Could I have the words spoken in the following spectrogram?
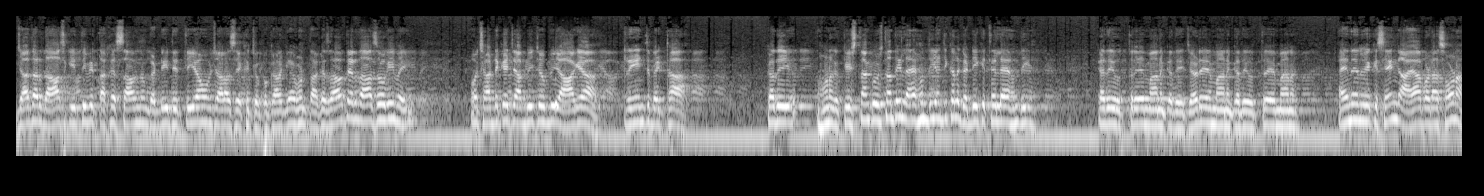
ਜਦ ਅਰਦਾਸ ਕੀਤੀ ਵੀ ਤਖਤ ਸਾਹਿਬ ਨੂੰ ਗੱਡੀ ਦਿੱਤੀ ਆ, ਉਹ ਵਿਚਾਰਾ ਸਿੱਖ ਚੁੱਪ ਕਰ ਗਿਆ। ਹੁਣ ਤਖਤ ਸਾਹਿਬ ਤੇ ਅਰਦਾਸ ਹੋ ਗਈ ਬਈ। ਉਹ ਛੱਡ ਕੇ ਚਾਬੀ ਚੁੱਬੀ ਆ ਗਿਆ ਟ੍ਰੇਨ 'ਚ ਬੈਠਾ। ਕਦੇ ਹੁਣ ਕਿਸ਼ਤਾਂ ਕੁਸ਼ਤਾਂ ਤੇ ਲੈ ਹੁੰਦੀ ਅੱਜ ਕੱਲ ਗੱਡੀ ਕਿੱਥੇ ਲੈ ਹੁੰਦੀ ਹੈ ਕਦੇ ਉਤਰੇ ਮਨ ਕਦੇ ਚੜੇ ਮਨ ਕਦੇ ਉਤਰੇ ਮਨ। ਇਹਨੇ ਨੂੰ ਇੱਕ ਸਿੰਘ ਆਇਆ ਬੜਾ ਸੋਹਣਾ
